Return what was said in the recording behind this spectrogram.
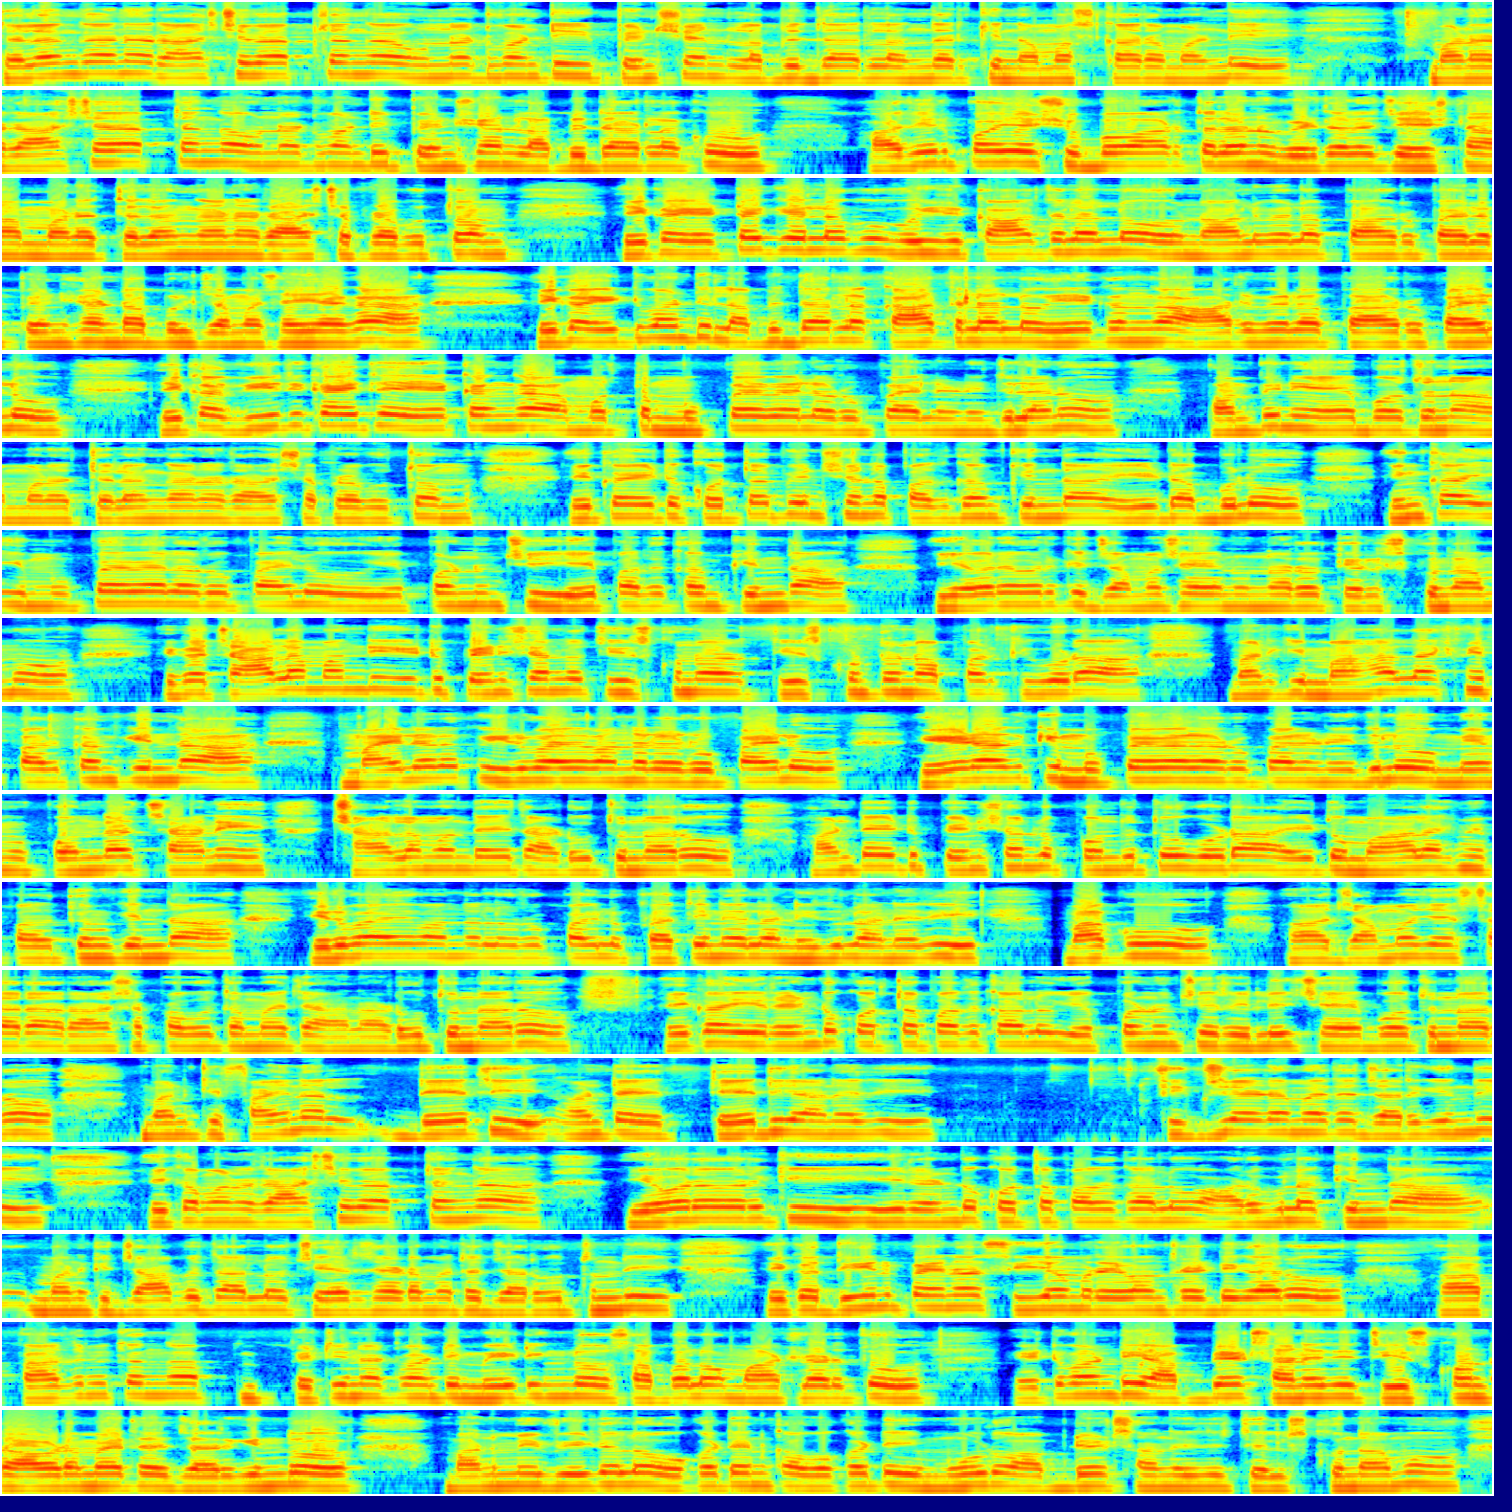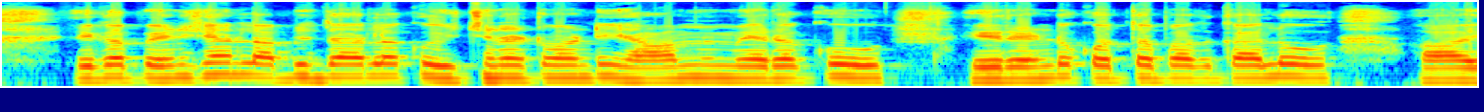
తెలంగాణ రాష్ట్ర వ్యాప్తంగా ఉన్నటువంటి పెన్షన్ లబ్ధిదారులందరికీ నమస్కారం అండి. మన రాష్ట్ర వ్యాప్తంగా ఉన్నటువంటి పెన్షన్ లబ్ధిదారులకు అదిరిపోయే శుభవార్తలను విడుదల చేసిన మన తెలంగాణ రాష్ట్ర ప్రభుత్వం ఇక ఎట్టకేళ్ళకు వీరి ఖాతాలలో నాలుగు వేల రూపాయల పెన్షన్ డబ్బులు జమ చేయగా ఇక ఇటువంటి లబ్ధిదారుల ఖాతాలలో ఏకంగా ఆరు వేల రూపాయలు ఇక వీరికైతే ఏకంగా మొత్తం ముప్పై వేల రూపాయల నిధులను పంపిణీ చేయబోతున్న మన తెలంగాణ రాష్ట్ర ప్రభుత్వం ఇక ఇటు కొత్త పెన్షన్ల పథకం కింద ఈ డబ్బులు ఇంకా ఈ ముప్పై వేల రూపాయలు ఎప్పటి నుంచి ఏ పథకం కింద ఎవరెవరికి జమ చేయనున్నారో తెలుసుకుందాము. ఇక చాలామంది ఇటు పెన్షన్లు తీసుకున్న తీసుకుంటున్నప్పటికీ కూడా మనకి మహాలక్ష్మి పథకం కింద మహిళలకు ఇరవై వందల రూపాయలు ఏడాదికి ముప్పై వేల రూపాయల నిధులు మేము పొందొచ్చా అని చాలామంది అయితే అడుగుతున్నారు. అంటే ఇటు పెన్షన్లు పొందుతూ కూడా ఇటు మహాలక్ష్మి పథకం కింద ఇరవై వందల రూపాయలు ప్రతి నెల నిధులు అనేది మాకు జమ చేస్తారా రాష్ట్ర ప్రభుత్వం అయితే అని అడుగుతున్నారు. ఇక ఈ రెండు కొత్త పథకాలు ఎప్పటి నుంచి రిలీజ్ చేయబోతున్నారో మనకి ఫైనల్ డేతి అంటే తేదీ అనేది ఫిక్స్ చేయడం అయితే జరిగింది. ఇక మన రాష్ట్ర వ్యాప్తంగా ఎవరెవరికి ఈ రెండు కొత్త పథకాలు అరుగుల కింద మనకి జాబితాలో చేర్చడం అయితే జరుగుతుంది. ఇక దీనిపైన సీఎం రేవంత్ రెడ్డి గారు ప్రాథమికంగా పెట్టినటువంటి మీటింగ్లో సభలో మాట్లాడుతూ ఎటువంటి అప్డేట్స్ అనేది తీసుకొని రావడం అయితే జరిగిందో మనం ఈ వీడియోలో ఒకటినక ఒకటి మూడు అప్డేట్స్ అనేది తెలుసుకుందాము. ఇక పెన్షన్ లబ్ధిదారులకు ఇచ్చినటువంటి హామీ మేరకు ఈ రెండు కొత్త పథకాలు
